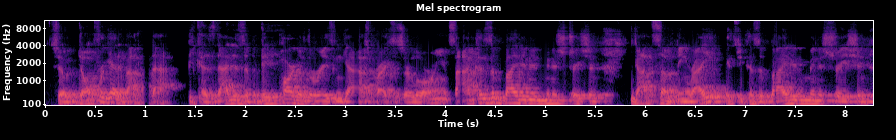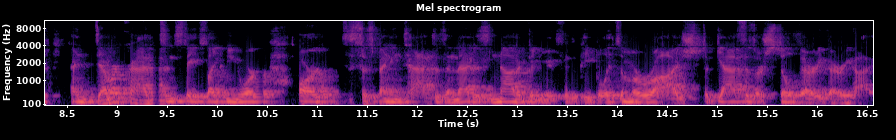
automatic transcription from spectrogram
So don't forget about that because that is a big part of the reason gas prices are lowering. It's not because the Biden administration got something right. It's because the Biden administration and Democrats in states like New York are suspending taxes, and that is not a good move for the people. It's a mirage. The gases are still very, very high.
